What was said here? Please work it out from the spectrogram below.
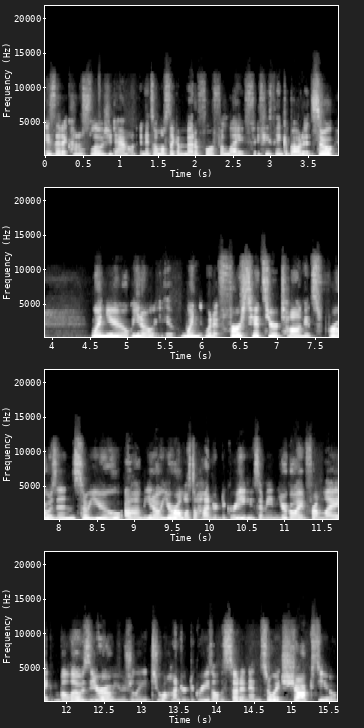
is that it kind of slows you down and it's almost like a metaphor for life if you think about it. So when you you know when when it first hits your tongue it's frozen so you um you know you're almost 100 degrees. I mean you're going from like below zero usually to 100 degrees all of a sudden and so it shocks you.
